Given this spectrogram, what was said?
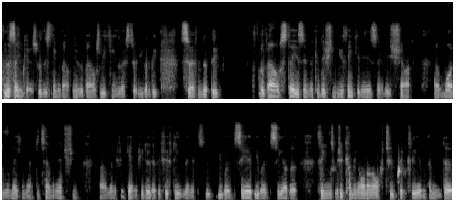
And the same goes with this thing about you know the valves leaking and the rest of it. You've got to be certain that the the valve stays in the condition you think it is, and is shut um, while you're making that determination. Um, and if, again, if you do it every 15 minutes, you, you won't see it. You won't see other things which are coming on and off too quickly and, and uh,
